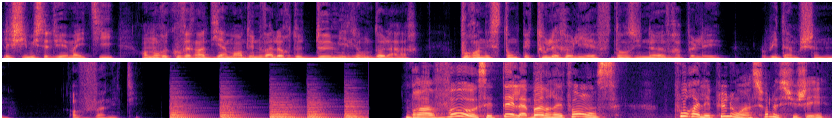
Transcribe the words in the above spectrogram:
Les chimistes du MIT en ont recouvert un diamant d'une valeur de 2 millions de dollars pour en estomper tous les reliefs dans une œuvre appelée Redemption of Vanity. Bravo, c'était la bonne réponse. Pour aller plus loin sur le sujet,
